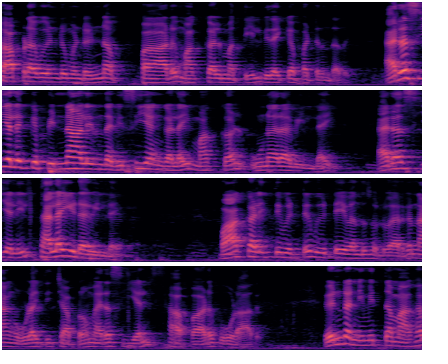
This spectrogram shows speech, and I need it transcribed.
சாப்பிட வேண்டும் என்ற எண்ணப்பாடு மக்கள் மத்தியில் விதைக்கப்பட்டிருந்தது. அரசியலுக்கு பின்னால் இருந்த விஷயங்களை மக்கள் உணரவில்லை. அரசியலில் தலையிடவில்லை. வாக்களித்து விட்டு வீட்டை வந்து சொல்லுவார்கள் நாங்கள் உழைத்து சாப்பிடுவோம் அரசியல் சாப்பாடு போடாது என்ற நிமித்தமாக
